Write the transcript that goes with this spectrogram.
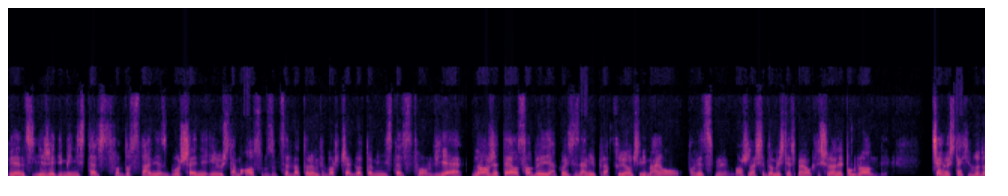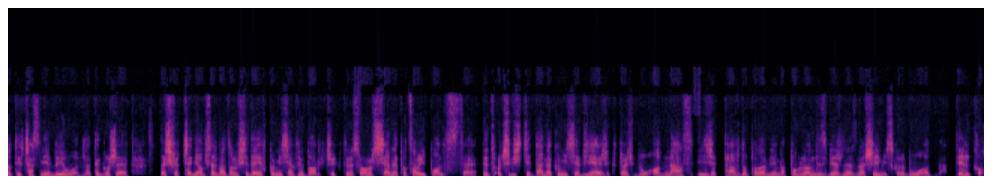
więc jeżeli ministerstwo dostanie zgłoszenie iluś tam osób z obserwatorium wyborczego, to ministerstwo wie, no, że te osoby jakoś z nami pracują, czyli mają, powiedzmy, można się domyśleć, mają określone poglądy. Czegoś takiego dotychczas nie było, dlatego że zaświadczenie obserwatorów się daje w komisjach wyborczych, które są rozsiane po całej Polsce, więc oczywiście dana komisja wie, że ktoś był od nas i że prawdopodobnie ma poglądy zbieżne z naszymi, skoro był od nas. Tylko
